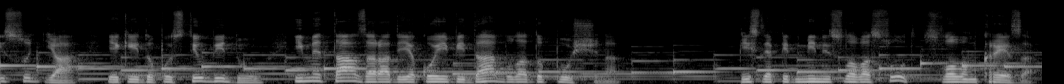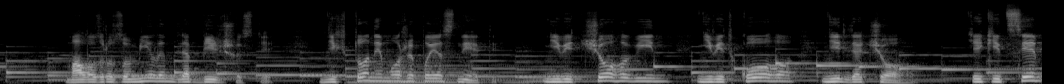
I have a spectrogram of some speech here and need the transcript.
і суддя, який допустив біду, і мета, заради якої біда була допущена. Після підміни слова суд словом криза, малозрозумілим для більшості, ніхто не може пояснити ні від чого він, ні від кого, ні для чого. Тільки цим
